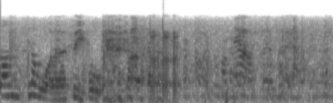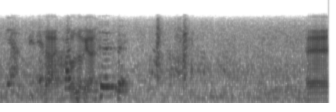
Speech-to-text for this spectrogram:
说那我呢是一副。来，说说看。哎。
